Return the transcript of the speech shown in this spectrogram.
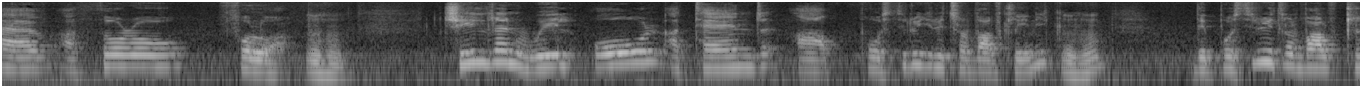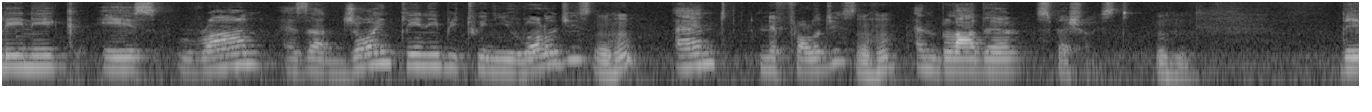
have a thorough follow-up. Mhm. Children will all attend a posterior urethral valve clinic. Mhm. The posterior urethral valve clinic is run as a joint clinic between urologists Mhm. and nephrologists Mhm. and bladder specialists. Mhm. The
